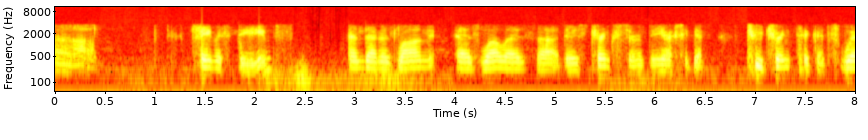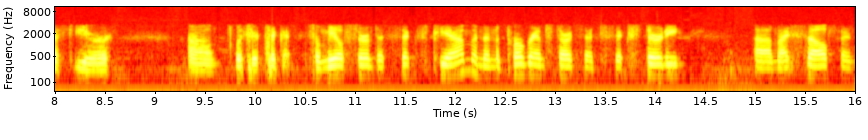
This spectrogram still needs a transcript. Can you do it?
uh, famous Dave's, and then as long as well as uh, there's drinks served, you actually get two drink tickets with your um, with your ticket. So meal served at 6 p.m. and then the program starts at 6:30. Uh, myself and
